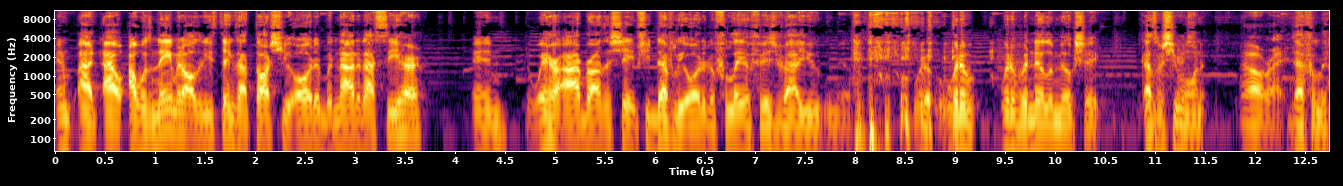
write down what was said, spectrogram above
And I, I, I was naming all of these things I thought she ordered, but now that I see her and the way her eyebrows are shaped, she definitely ordered a fillet of fish value meal with a, with a with a vanilla milkshake. That's what she wanted, All right. definitely.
